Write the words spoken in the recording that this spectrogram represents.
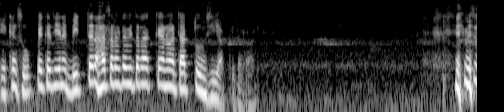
එක සුප් එක තියෙන බිත්තර හතරට විතරක් යනවා චත් 300ක් විතර වගේ. එමෙතු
